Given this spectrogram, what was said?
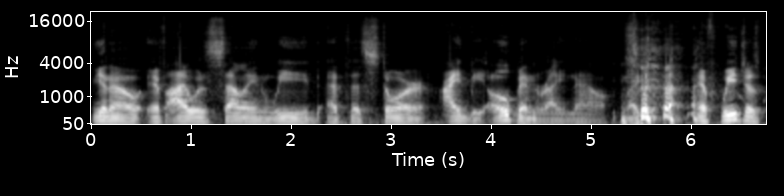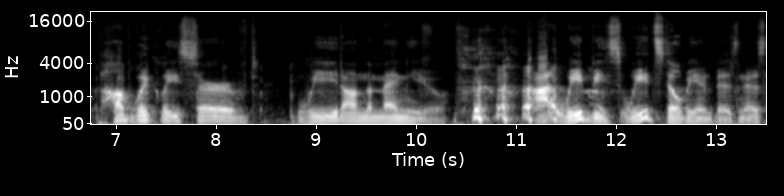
you know, if I was selling weed at this store, I'd be open right now. Like, if we just publicly served weed on the menu, I, we'd be we'd still be in business.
